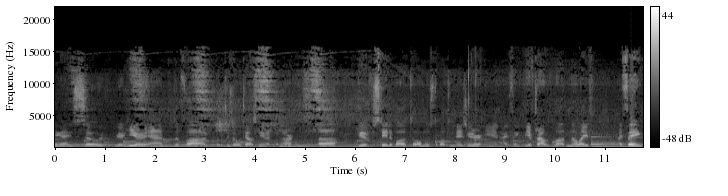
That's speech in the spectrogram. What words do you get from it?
Hey guys, so we are here at the Fog, which is a hotel's name at Munnar. Uh, we have stayed about almost about two days here, and I think we have traveled a lot in our life. I think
